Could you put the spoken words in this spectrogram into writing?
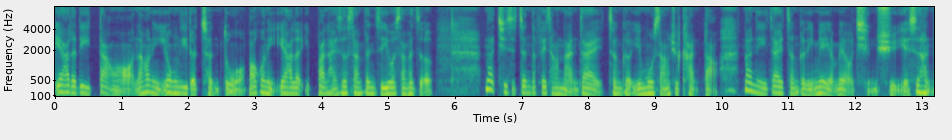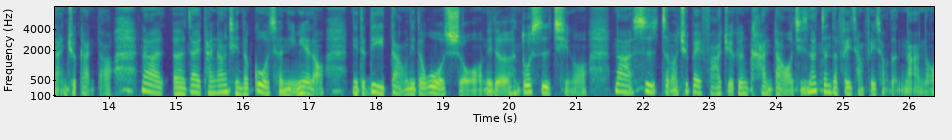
压的力道哦，然后你用力的程度哦，包括你压了一半还是三分之一或三分之二，那其实真的非常难在整个荧幕上去看到。那你在整个里面有没有情绪，也是很难去感到。那呃，在弹钢琴的过程里面哦，你的力道、你的握手哦，你的很多事情哦，那是怎么去被发掘跟看到哦？其实那真的非常非常的难哦。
